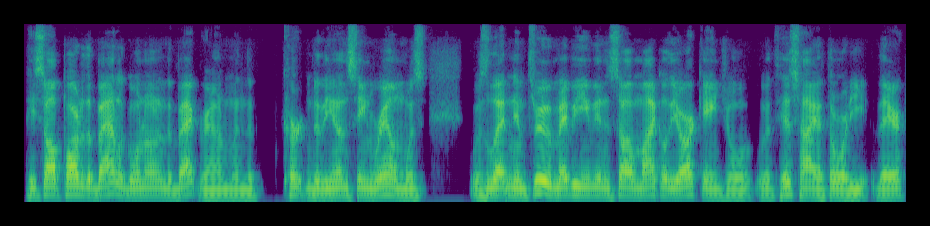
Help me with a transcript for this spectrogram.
he saw part of the battle going on in the background when the curtain to the unseen realm was was letting him through. Maybe even saw Michael the archangel with his high authority there.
